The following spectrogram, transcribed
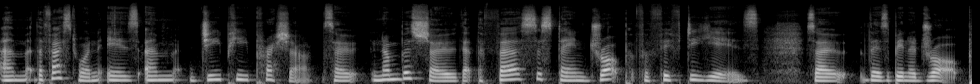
Um, the first one is um, GP pressure. So, numbers show that the first sustained drop for 50 years. So, there's been a drop,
